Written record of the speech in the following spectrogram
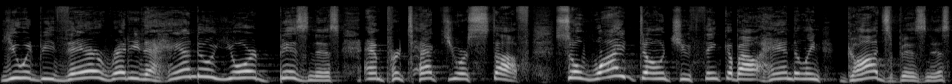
you would be there ready to handle your business and protect your stuff. So why don't you think about handling God's business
